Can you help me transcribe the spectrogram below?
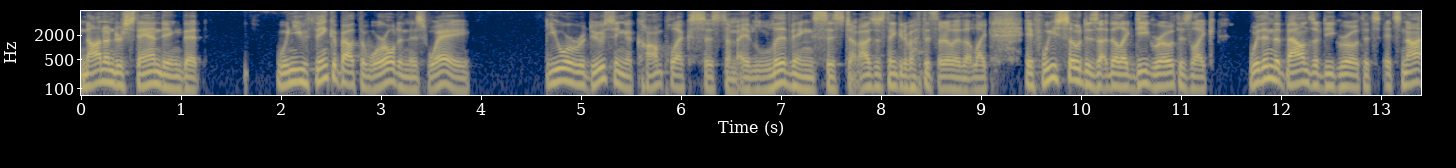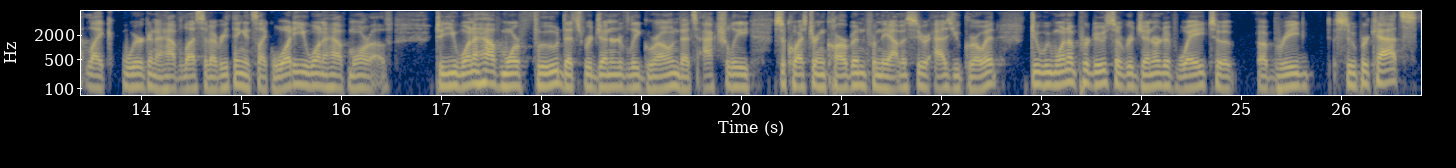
not understanding that when you think about the world in this way you are reducing a complex system, a living system. I was just thinking about this earlier that like if we so desire that like degrowth is like within the bounds of degrowth, it's it's not like we're going to have less of everything. It's like what do you want to have more of? Do you want to have more food that's regeneratively grown that's actually sequestering carbon from the atmosphere as you grow it? Do we want to produce a regenerative way to uh, breed super cats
